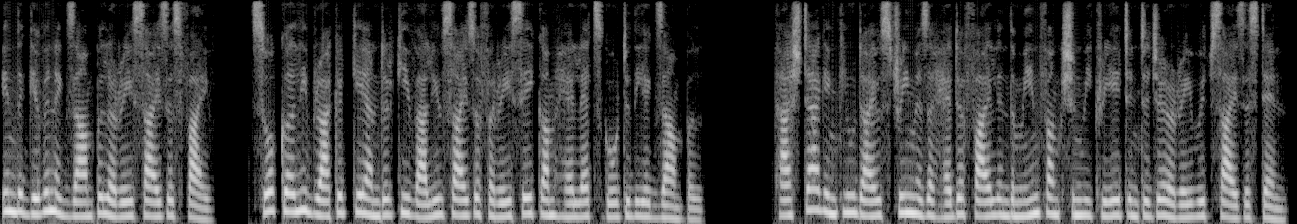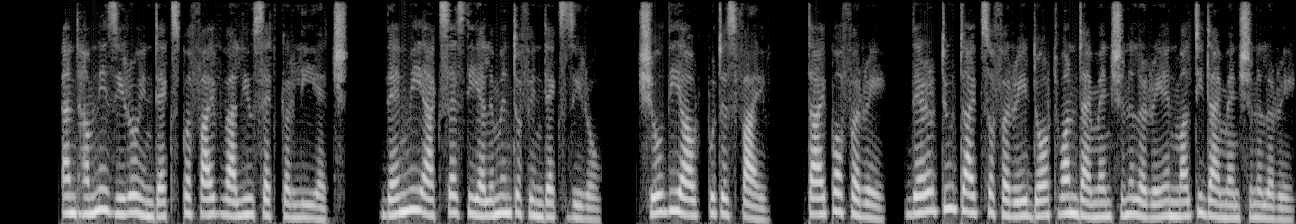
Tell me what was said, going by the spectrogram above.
In the given example array size is 5. So curly bracket k under key value size of array say come here let's go to the example. Hashtag include iostream is a header file in the main function we create integer array which size is 10. And humne 0 index per 5 value set kar h. Then we access the element of index 0. Show the output is 5. Type of array. There are two types of array. One dimensional array and multi-dimensional array.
